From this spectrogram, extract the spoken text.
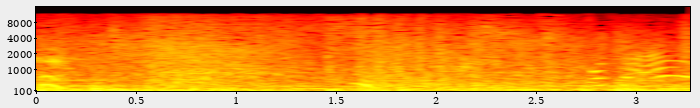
哼，我打。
